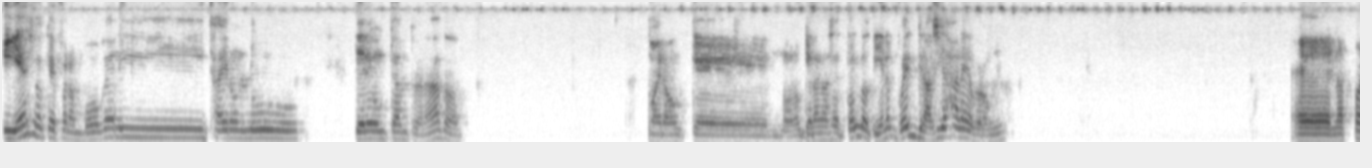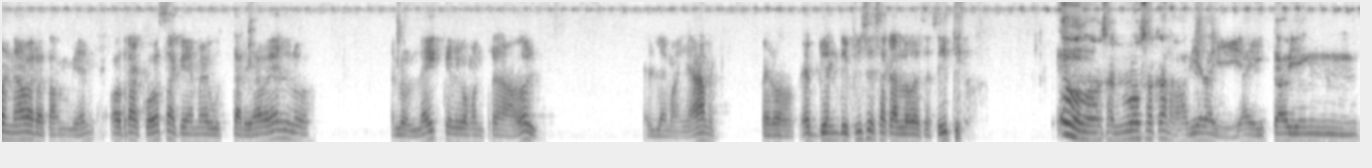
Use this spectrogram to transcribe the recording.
Y eso que Fran Vogel y Tyron Lu tienen un campeonato. Pero aunque no lo quieran aceptar, lo tienen pues gracias a LeBron. Eh, no es por nada, pero también otra cosa que me gustaría verlo en los Lakers como entrenador, el de Miami. Pero es bien difícil sacarlo de ese sitio. No, no, o sea, no lo saca nadie de ahí. Ahí está bien,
